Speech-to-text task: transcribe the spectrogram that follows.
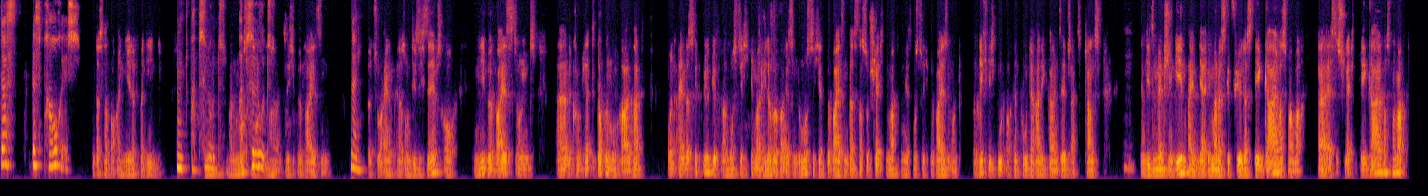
Das, das brauche ich. Und das hat auch ein jeder verdient. Hm, absolut. Man muss Absolut. sich beweisen. Nein. Dazu eine Person, die sich selbst auch nie beweist und äh, eine komplette Doppelmoral hat und einem das Gefühl gibt, man muss dich immer wieder beweisen. Du musst dich jetzt beweisen, das hast du schlecht gemacht und jetzt musst du dich beweisen und richtig gut auf den Punkt der radikalen Selbstakzeptanz. Mhm. Denn diese Menschen geben einem ja immer das Gefühl, dass egal was man macht, äh, es ist schlecht. Egal was man macht.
